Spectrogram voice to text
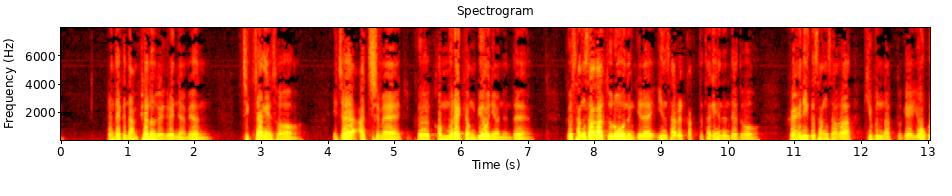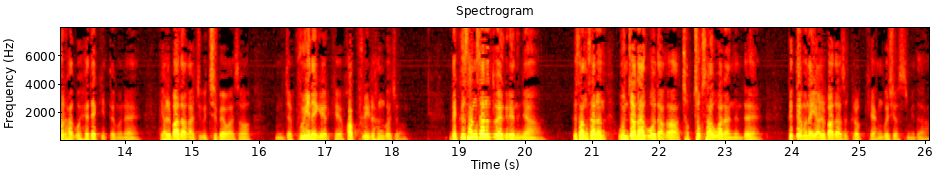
그런데 그 남편은 왜 그랬냐면 직장에서 이제 아침에 그 건물의 경비원이었는데 그 상사가 들어오는 길에 인사를 깍듯하게 했는데도 괜히 그 상사가 기분 나쁘게 욕을 하고 해댔기 때문에 열받아가지고 집에 와서 이제 부인에게 이렇게 화풀이를 한 거죠. 근데 그 상사는 또 왜 그랬느냐? 그 상사는 운전하고 오다가 접촉사고가 났는데 그 때문에 열받아서 그렇게 한 것이었습니다.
